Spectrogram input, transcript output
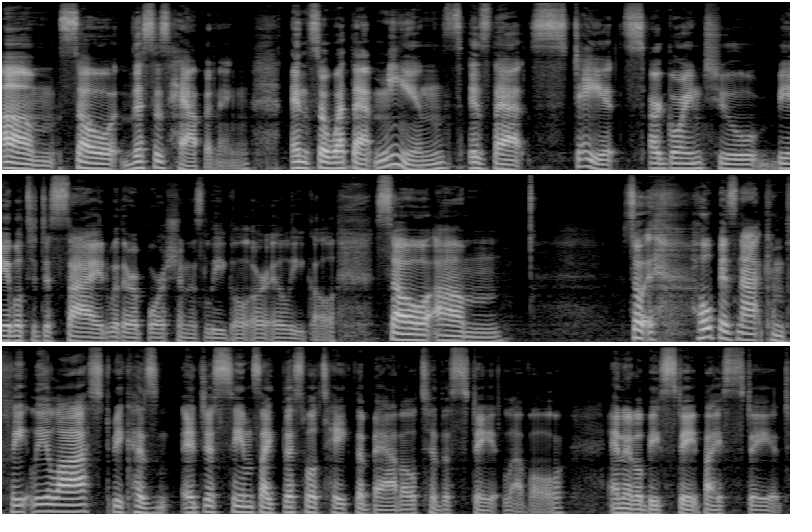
Um, so this is happening. And so what that means is that states are going to be able to decide whether abortion is legal or illegal. So um so hope is not completely lost because it just seems like this will take the battle to the state level and it'll be state by state.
